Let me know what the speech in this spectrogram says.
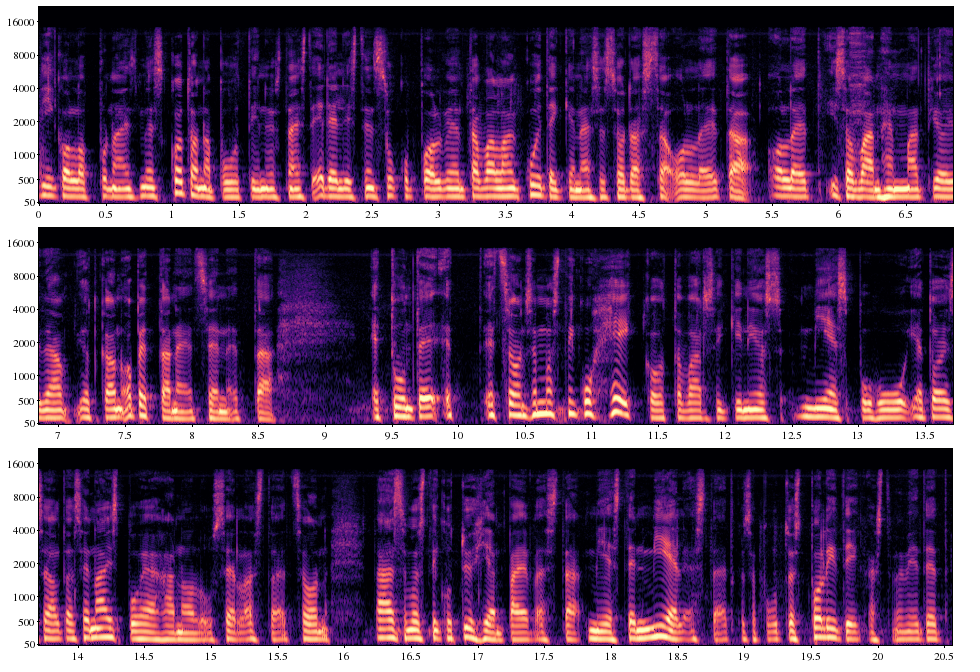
viikonloppuna esimerkiksi kotona puhuttiin just näistä edellisten sukupolvien tavallaan kuitenkin näissä sodassa olleita, olleet isovanhemmat, joina, jotka on opettaneet sen, että et tunte, et, et se on semmoista niinku heikkoutta varsinkin, jos mies puhuu. Ja toisaalta se naispuhehan on ollut sellaista, että se on vähän semmoista niinku tyhjänpäiväistä miesten mielestä. Että kun sä puhut tuosta politiikasta, mä mietin, että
